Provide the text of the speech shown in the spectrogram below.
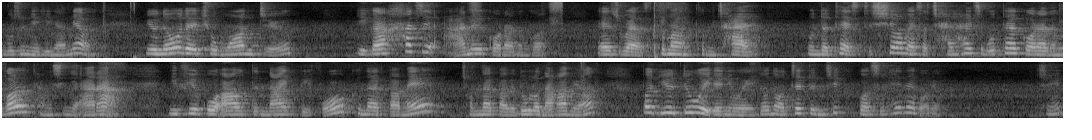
무슨 얘기냐면 you know that you want to 네가 하지 않을 거라는 것 as well 그만큼 잘 on the test 시험에서 잘 하지 못할 거라는 걸 당신이 알아. If you go out the night before 그날 밤에 전날 밤에 놀러 나가면 but you do it anyway. 너는 어쨌든지 그것을 해내버려. 그치?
